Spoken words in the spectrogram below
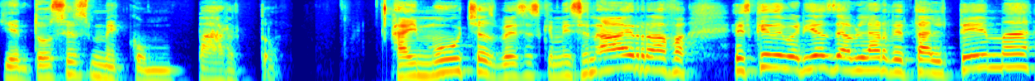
Y entonces me comparto. Hay muchas veces que me dicen, ay Rafa, es que deberías de hablar de tal tema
